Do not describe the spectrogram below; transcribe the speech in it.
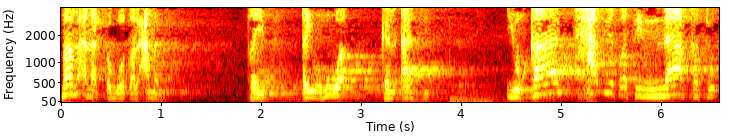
ما معنى حبوط العمل؟ طيب أي أيوه هو كالآتي. يقال حبطت الناقة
